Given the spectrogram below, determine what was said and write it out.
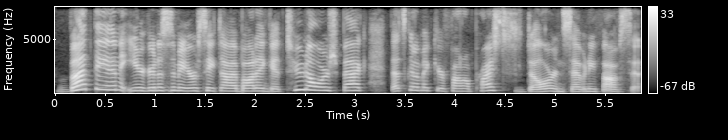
But then you're going to submit your receipt to Ibotta and get $2 back. That's going to make your final price just $1.75.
